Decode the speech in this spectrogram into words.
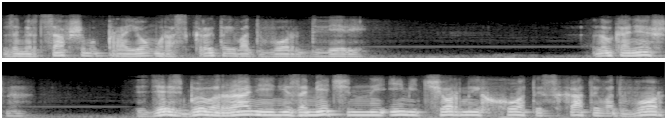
замерцавшему проему раскрытой во двор двери. Ну, конечно, здесь был ранее незамеченный ими черный ход из хаты во двор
